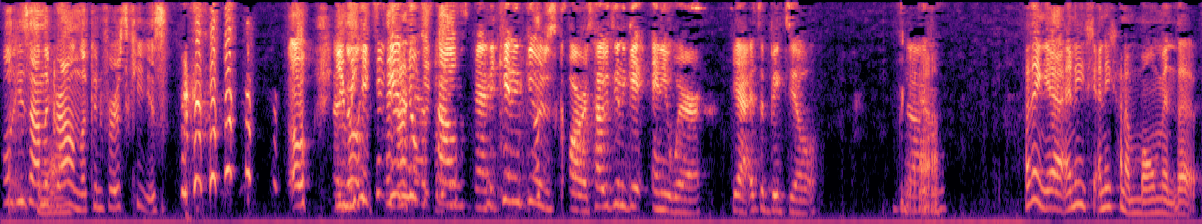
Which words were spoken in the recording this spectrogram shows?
Well, he's on the Yeah. ground looking for his keys. oh, you no, mean he can't get into his house, man. He can't even get into his cars. How he's gonna get anywhere? Yeah, it's a big deal. No. Yeah. I think yeah, any any kind of moment that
